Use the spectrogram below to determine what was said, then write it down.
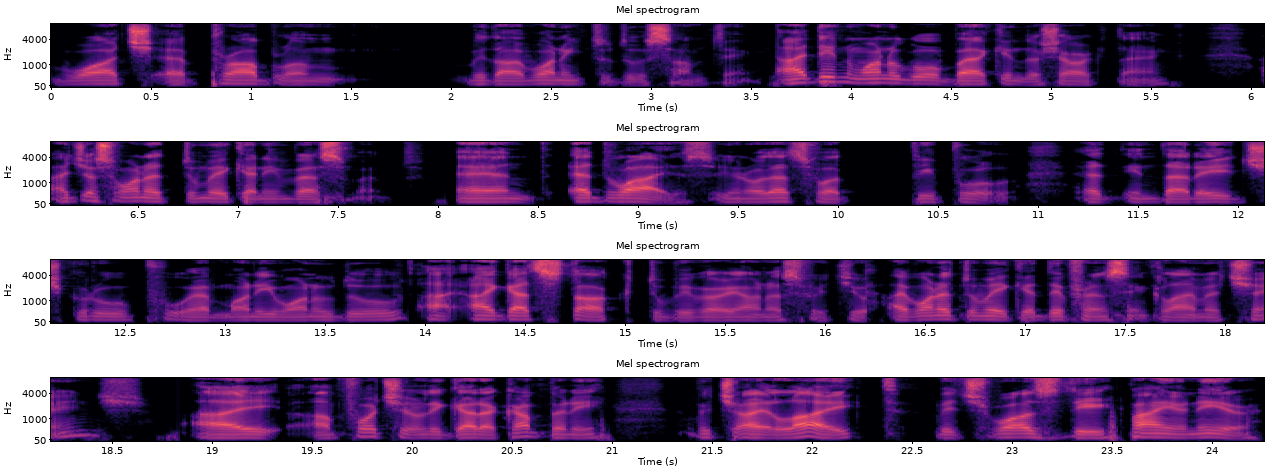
watch a problem without wanting to do something. I didn't want to go back in the Shark Tank. I just wanted to make an investment and advise. You know, that's what people at, in that age group who have money want to do. I, I got stuck, to be very honest with you. I wanted to make a difference in climate change. I unfortunately got a company which I liked, which was the pioneer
